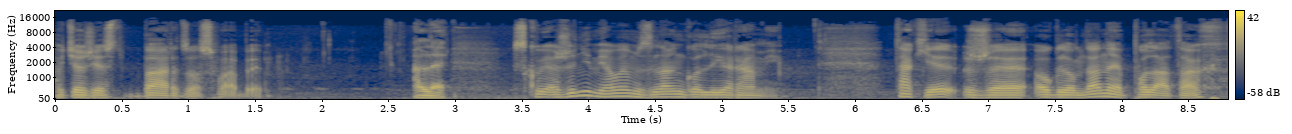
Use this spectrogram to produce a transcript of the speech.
chociaż jest bardzo słaby. Ale skojarzenie miałem z Langolierami. Takie, że oglądane po latach,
